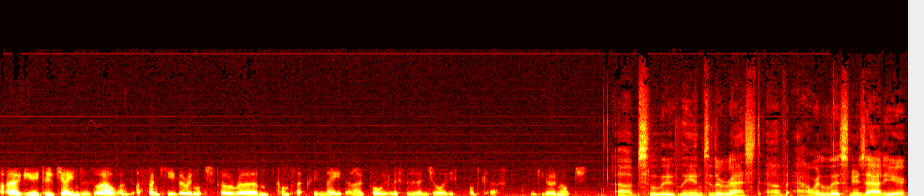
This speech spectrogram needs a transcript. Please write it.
I hope you do, James, as well. And thank you very much for um, contacting me, and I hope all your listeners enjoy this podcast. Thank you very much. Absolutely. And to the rest of our listeners out here,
